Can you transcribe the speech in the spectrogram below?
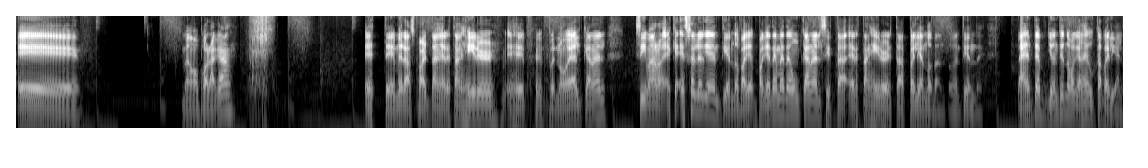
Eh, vamos por acá. Este, mira, Spartan, eres tan hater, eh, pues no ve al canal. Sí, mano, es que eso es lo que yo entiendo. ¿Para qué, te metes un canal si eres tan hater y estás peleando tanto? ¿Me entiendes? La gente, yo entiendo para qué les gusta pelear.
